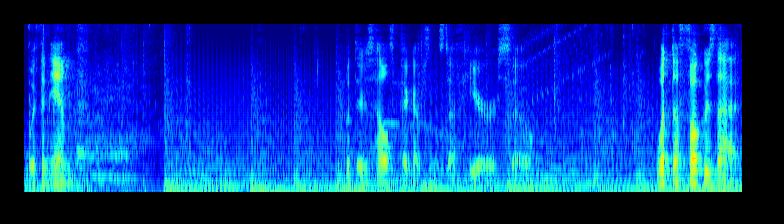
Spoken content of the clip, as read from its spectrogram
With an imp. But there's health pickups and stuff here, so... What the fuck was that?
